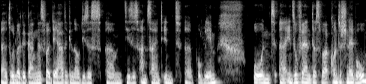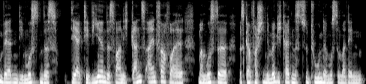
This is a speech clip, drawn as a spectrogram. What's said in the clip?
äh, drüber gegangen ist, weil der hatte genau dieses, ähm, dieses Unsigned-Int-Problem. Äh, und äh, insofern, das war, konnte schnell behoben werden. Die mussten das deaktivieren. Das war nicht ganz einfach, weil man musste, es gab verschiedene Möglichkeiten, das zu tun. Da musste man den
